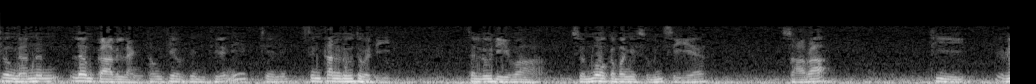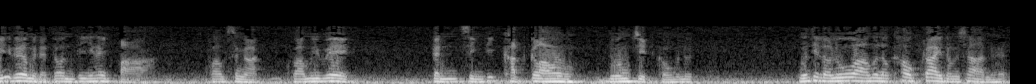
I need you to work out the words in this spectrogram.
ช่วงนั้นนั้น เริ่มกลายเป็นแหล่งท่องเที่ยวขึ้นทีละนิดทีละนิดซึ่งท่านรู้ตัวดีท่านรู้ดีว่าสวนโมกกำลังจะสูญเสีย สาระที่ริเริ่มมาแต่ต้นที่ให้ป่า ความสงัด ความวิเวก เป็นสิ่งที่ขัดเกลาดวงจิตของมนุษย์เหมือนที่เรารู้ว่าเมื่อเราเข้าใกล้ธรรมชาตินะฮะ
